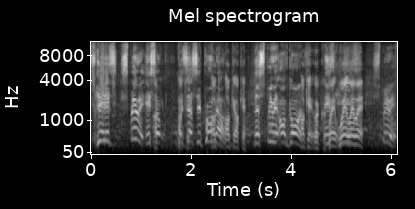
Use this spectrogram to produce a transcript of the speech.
spirit. His spirit. It's Okay, a possessive okay, pronoun. okay, okay, okay. The spirit of God. Okay, wait, wait, wait, wait, wait. Spirit.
